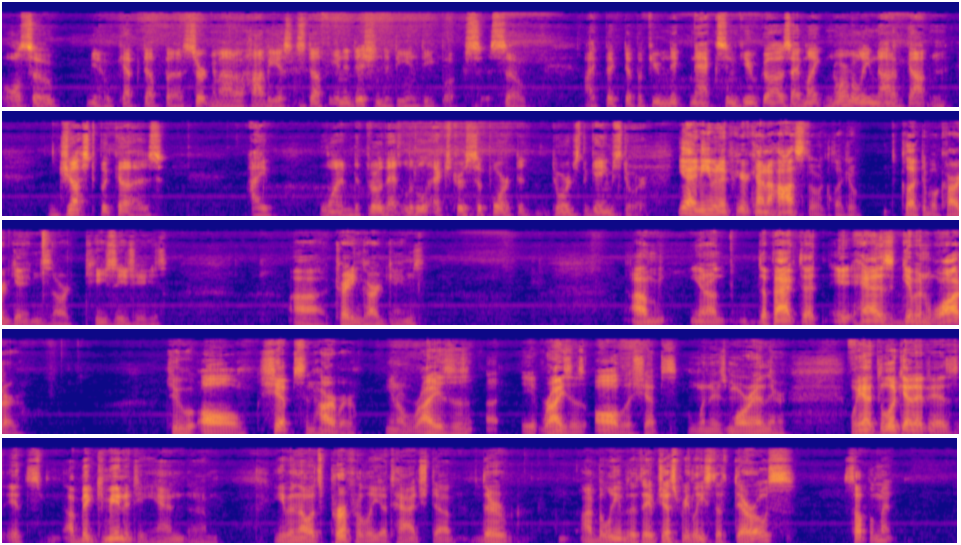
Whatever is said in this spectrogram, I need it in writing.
also, you know, kept up a certain amount of hobbyist stuff in addition to D&D books. So I picked up a few knickknacks and gewgaws I might normally not have gotten just because I wanted to throw that little extra support to, towards the game store. Yeah, and even if you're kind of hostile to collectible, collectible card games or TCGs, uh, trading card games, um, you know, the fact that it has given water to all ships in harbor, you know, rises uh, it rises all the ships when there's more in there. We have to look at it as it's a big community, and um, even though it's peripherally attached, uh, there I believe that they've just released a Theros supplement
